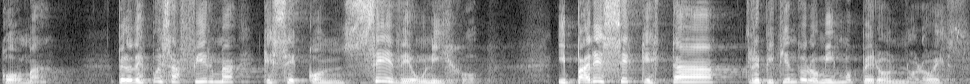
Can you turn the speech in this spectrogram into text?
coma, pero después afirma que se concede un hijo. Y parece que está repitiendo lo mismo, pero no lo es.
